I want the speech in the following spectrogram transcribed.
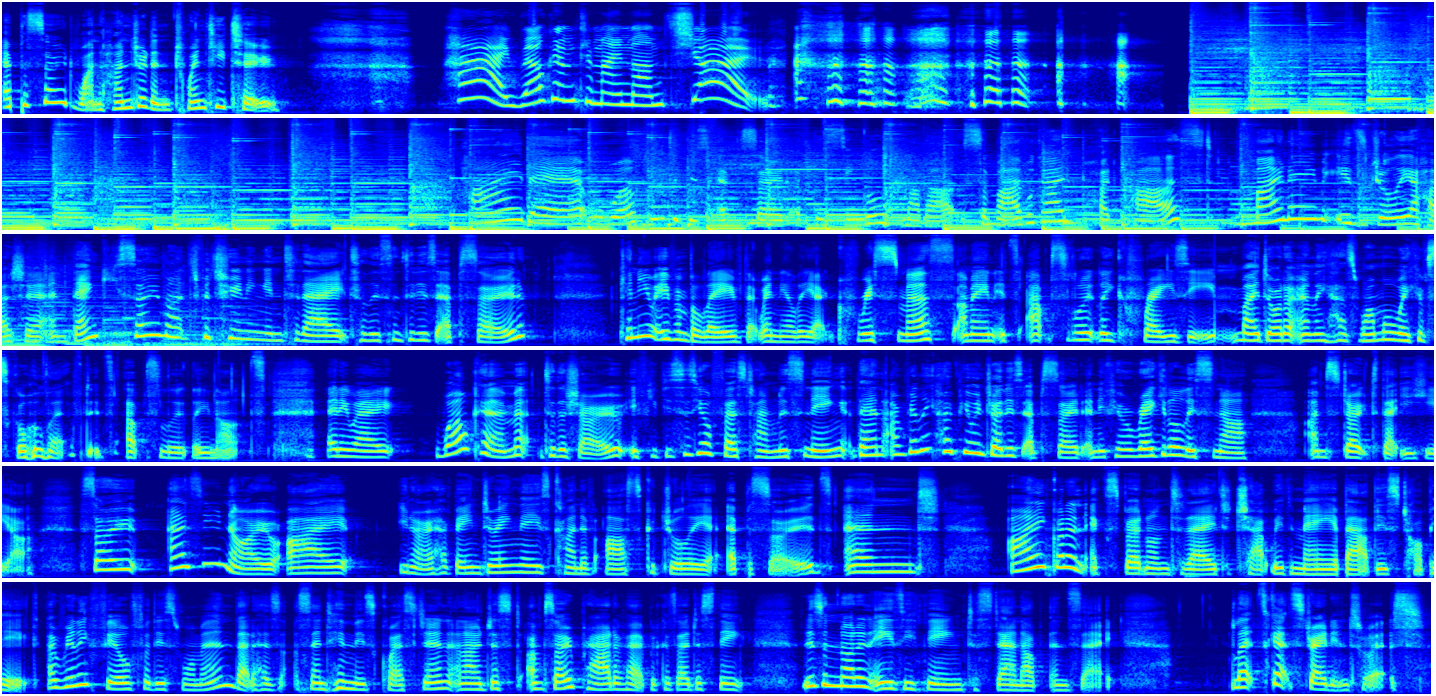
episode 122. Hi, welcome to my mum's show. Hi there, welcome to this episode of the Single Mother Survival Guide podcast. My name is Julia Hasche, and thank you so much for tuning in today to listen to this episode. Can you even believe that we're nearly at Christmas? I mean, it's absolutely crazy. My daughter only has one more week of school left. It's absolutely nuts. Anyway, Welcome to the show. If this is your first time listening, then I really hope you enjoy this episode. And if you're a regular listener, I'm stoked that you're here. So, as you know, I, you know, have been doing these kind of Ask Julia episodes and I got an expert on today to chat with me about this topic. I really feel for this woman that has sent in this question, and I just, I'm so proud of her because I just think it is not an easy thing to stand up and say. Let's get straight into it.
